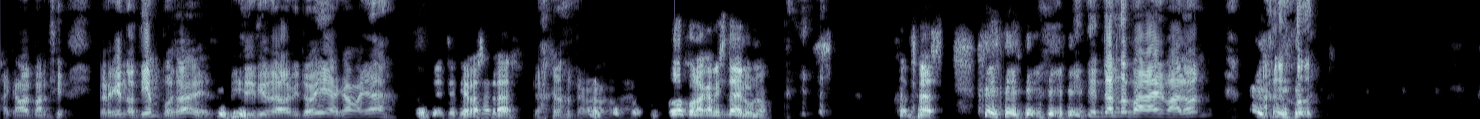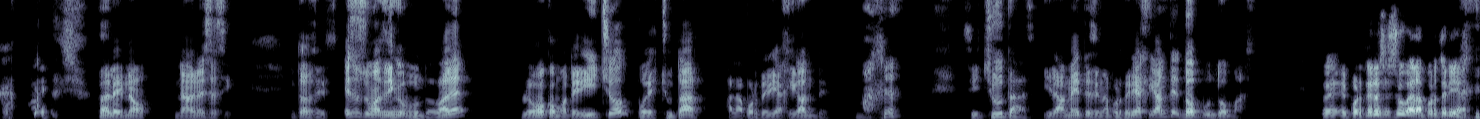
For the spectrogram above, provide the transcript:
Acaba el partido perdiendo tiempo, ¿sabes? Y diciendo al árbitro, oye, acaba ya. Te, te cierras atrás. Claro, cerramos Todos con la camiseta del 1. atrás. Intentando parar el balón. vale, no. No, no es así. Entonces, eso suma 5 puntos, ¿vale? Luego, como te he dicho, puedes chutar a la portería gigante. Si chutas y la metes en la portería gigante, dos puntos más. El portero se sube a la portería.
